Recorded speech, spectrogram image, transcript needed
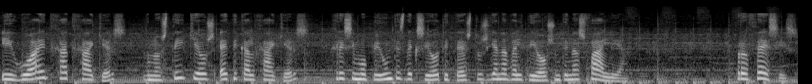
Οι White Hat Hackers, γνωστοί και ως Ethical Hackers, χρησιμοποιούν τις δεξιότητές τους για να βελτιώσουν την ασφάλεια. Προθέσεις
